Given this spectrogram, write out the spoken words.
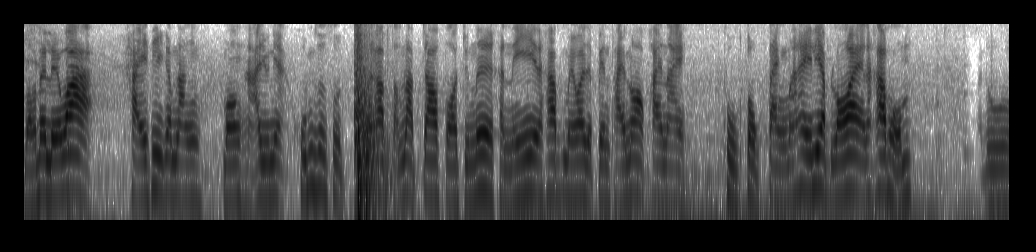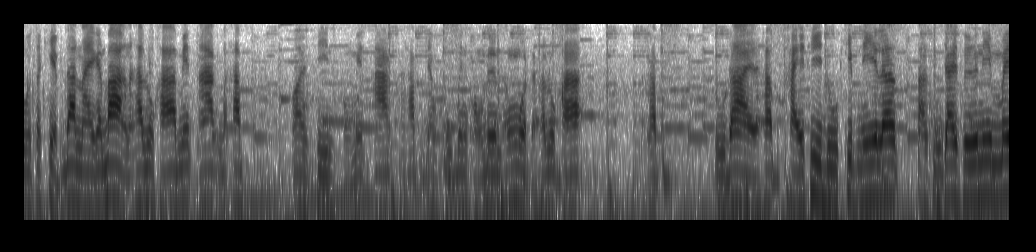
บอกได้เลยว่าใครที่กำลังมองหาอยู่เนี่ยคุ้มสุดๆนะครับสำหรับเจ้า Fortuner คันนี้นะครับ ไม่ว่าจะเป็นภายนอกภายใน ถูกตกแต่งมาให้เรียบร้อยนะครับผมมาดูตะเข็บด้านในกันบ้างนะครับ ลูกค้าเม็ดอาร์คนะครับรอยซีนของเม็ดอาร์คนะครับยังคงเป็นของเดิมทั้งหมดนะครับลูกค้านะครับดูได้นะครับ ใครที่ดูคลิปนี้แล้วตัดสินใจซื้อนี่ไม่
